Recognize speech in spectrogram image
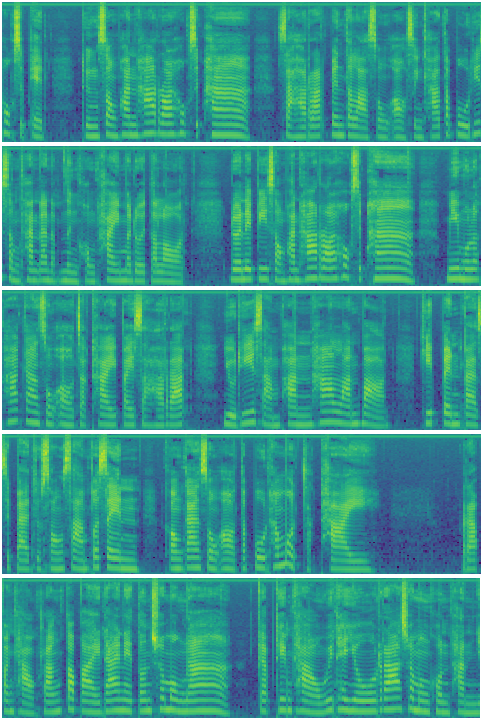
2561 ถึง 2565 สหรัฐเป็นตลาดส่งออกสินค้าตะปูที่สำคัญอันดับหนึ่งของไทยมาโดยตลอด โดยในปี 2565 มีมูลค่าการส่งออกจากไทยไปสหรัฐอยู่ที่ 3,005 ล้านบาท คิดเป็น 88.23%ของการส่งออกตะปูทั้งหมดจากไทย รับฟังข่าวครั้งต่อไปได้ในต้นชั่วโมงหน้า กับทีมข่าววิทยุราชมงคลธัญ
